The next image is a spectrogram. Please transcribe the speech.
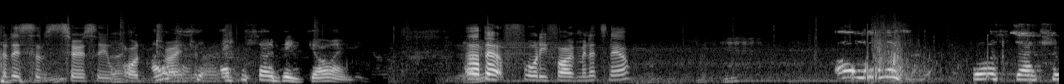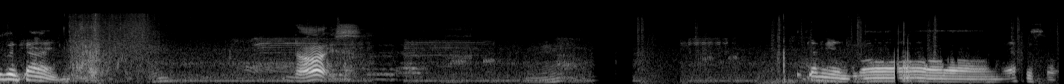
That is some seriously odd How terrain long the generation. episode be going? About 45 minutes now. Oh, look at this! Four stack sugarcane. Nice. Gonna be a long episode.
